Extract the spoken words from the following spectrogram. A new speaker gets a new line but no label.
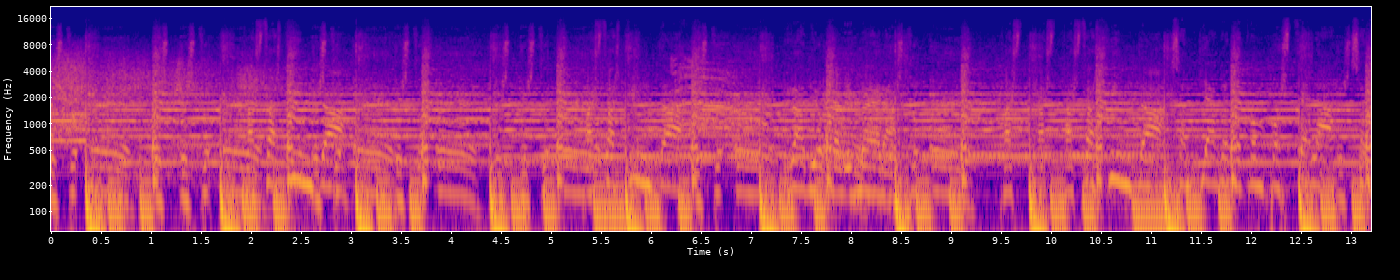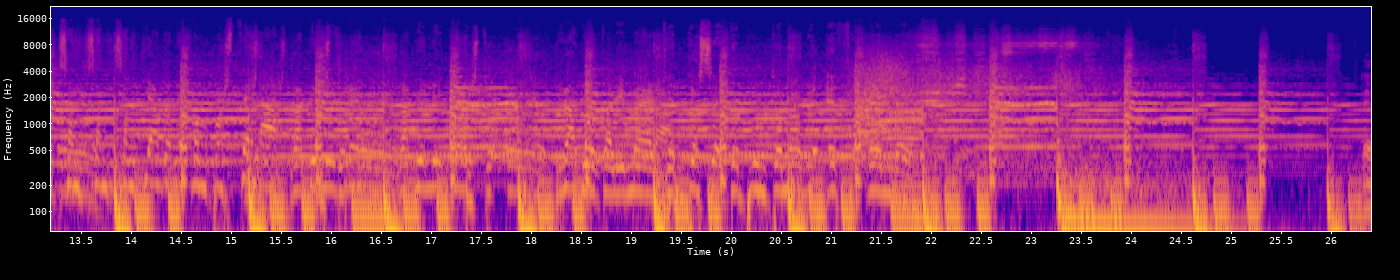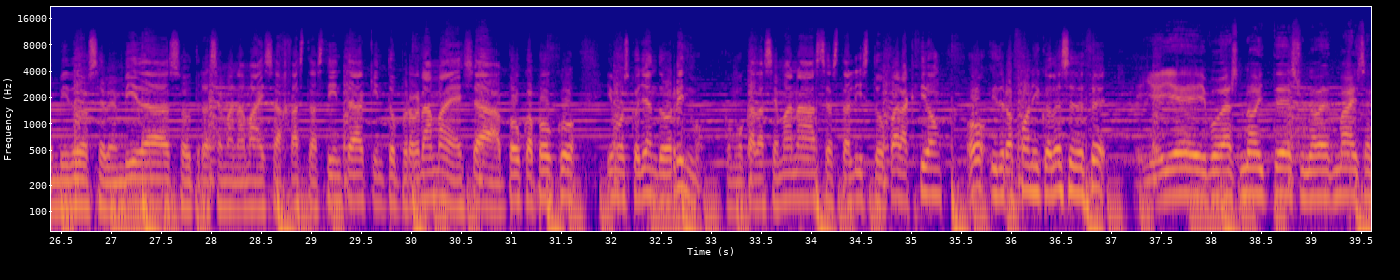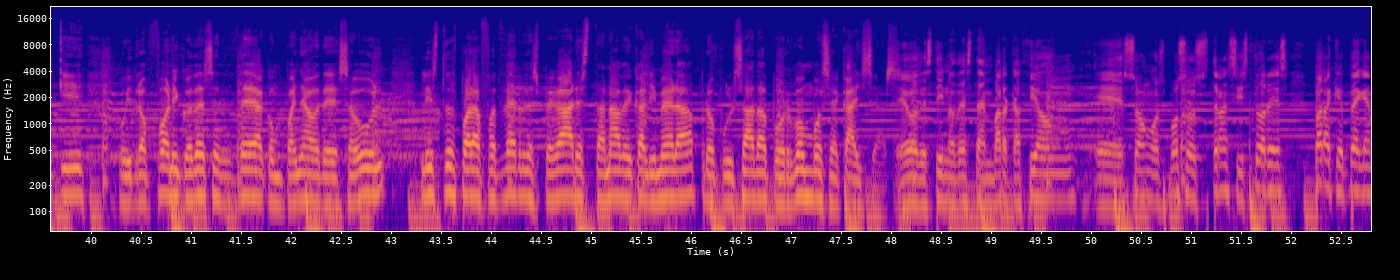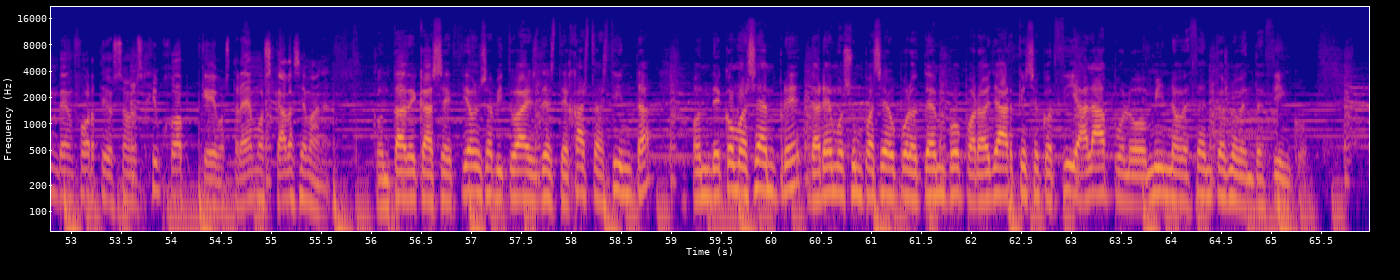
Esto es, esto, es.
Hasta tinta.
Esto es, esto, esto es.
Hasta tinta.
Esto es,
Radio Calimera.
esto es.
Hasta, tinta. Santiago de Compostela. San, San, San- Santiago de Compostela. Radio Libre. Radio Libre.
Esto es
Radio Calimera.
107.9 FM.
Benvidos e benvidas outra semana máis a Jastas Cinta Quinto programa e xa pouco a pouco imos collendo o ritmo. Como cada semana xa está listo para acción o hidrofónico de SDC
Ei, ei, ei, boas noites unha vez máis aquí O hidrofónico de SDC acompañado de Saúl Listos para facer despegar esta nave calimera propulsada por bombos e caixas.
E o destino desta embarcación eh, son os vosos transistores Para que peguen ben forte os sons hip hop que vos traemos cada semana.
Contade ca seccións habituais deste Jastas Cinta, onde, como sempre, daremos un paseo polo tempo para ollar que se cocía alá polo 1995.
